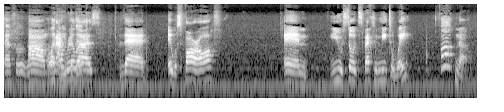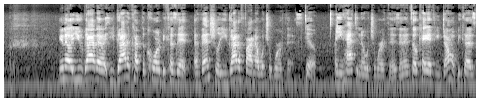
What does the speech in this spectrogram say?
absolutely. Um, I like when I put that. realized that it was far off, and you were still expecting me to wait, fuck no. You know, you gotta you gotta cut the cord because it eventually you gotta find out what your worth is. Yeah, and you have to know what your worth is. And it's okay if you don't because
